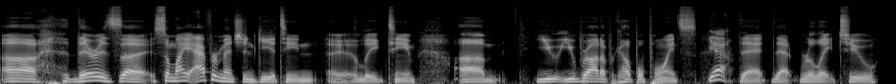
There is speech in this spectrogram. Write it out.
Uh, there is uh, so my aforementioned guillotine uh, league team. Um, you you brought up a couple points. Yeah. That that relate to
